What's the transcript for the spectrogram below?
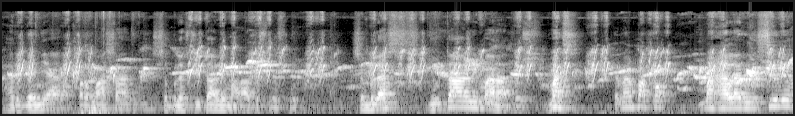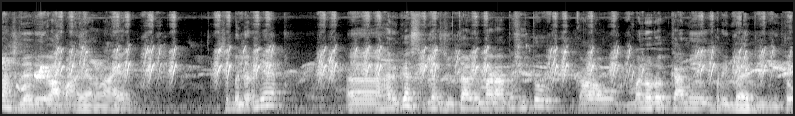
harganya per pasang 11 juta 500 bosku 11 juta 500 mas kenapa kok mahalan di sini mas dari lapak yang lain? Sebenarnya eh, harga 11 juta 500 itu kalau menurut kami pribadi itu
